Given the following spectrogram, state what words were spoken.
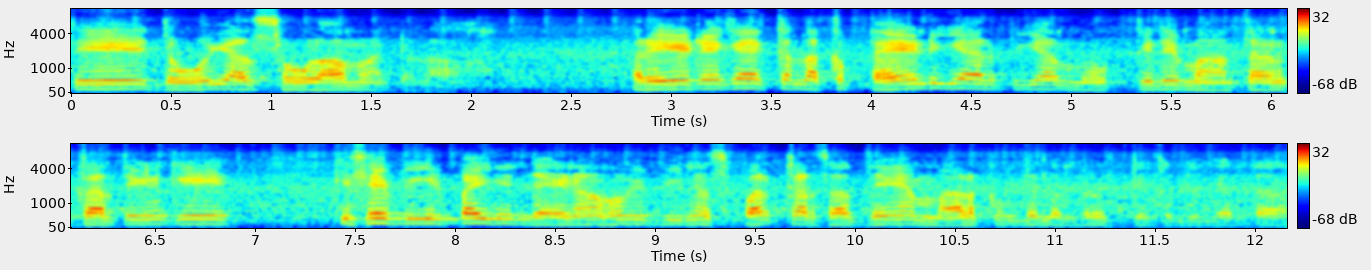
ਤੇ 2016 ਮਾਡਲ। ਆ ਰੇਟ ਹੈਗਾ ਇੱਕ ਲੱਖ ਪੈਂਹਠ ਹਜ਼ਾਰ ਰੁਪਇਆ। ਮੌਕੇ ਦੇ ਮਾਨਤਾਨ ਕਰ ਦੇਣਗੇ ਕਿਸੇ ਵੀਰ ਭਾਈ ਨੇ ਲੈਣਾ ਹੋਵੇ ਵੀ ਨਾਲ ਸੰਪਰਕ ਕਰ ਸਕਦੇ ਆ। ਮਾਲਕ ਵੀ ਦੇ ਨੰਬਰ ਉੱਤੇ ਚੱਲੀ ਜਾਂਦਾ।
